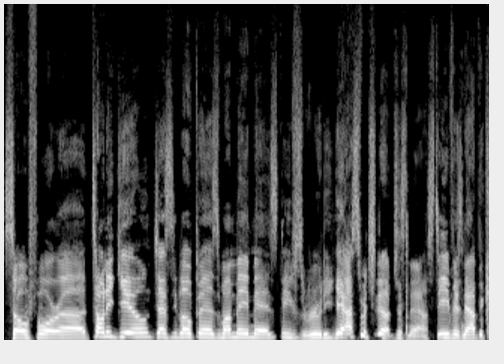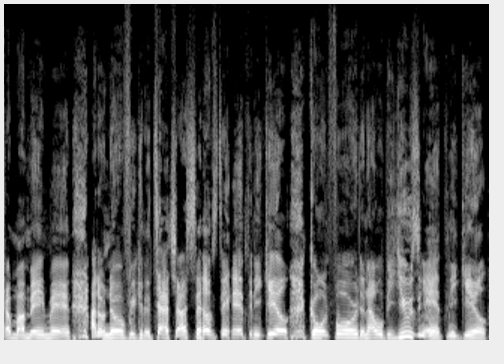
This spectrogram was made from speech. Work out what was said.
So for uh, Tony Gill, Jessie Lopez, my main man Steve Ceruti. Yeah, I switched it up just now. Steve has now become my main man. I don't know if we can attach ourselves to Anthony Gill going forward, and I will be using Anthony Gill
